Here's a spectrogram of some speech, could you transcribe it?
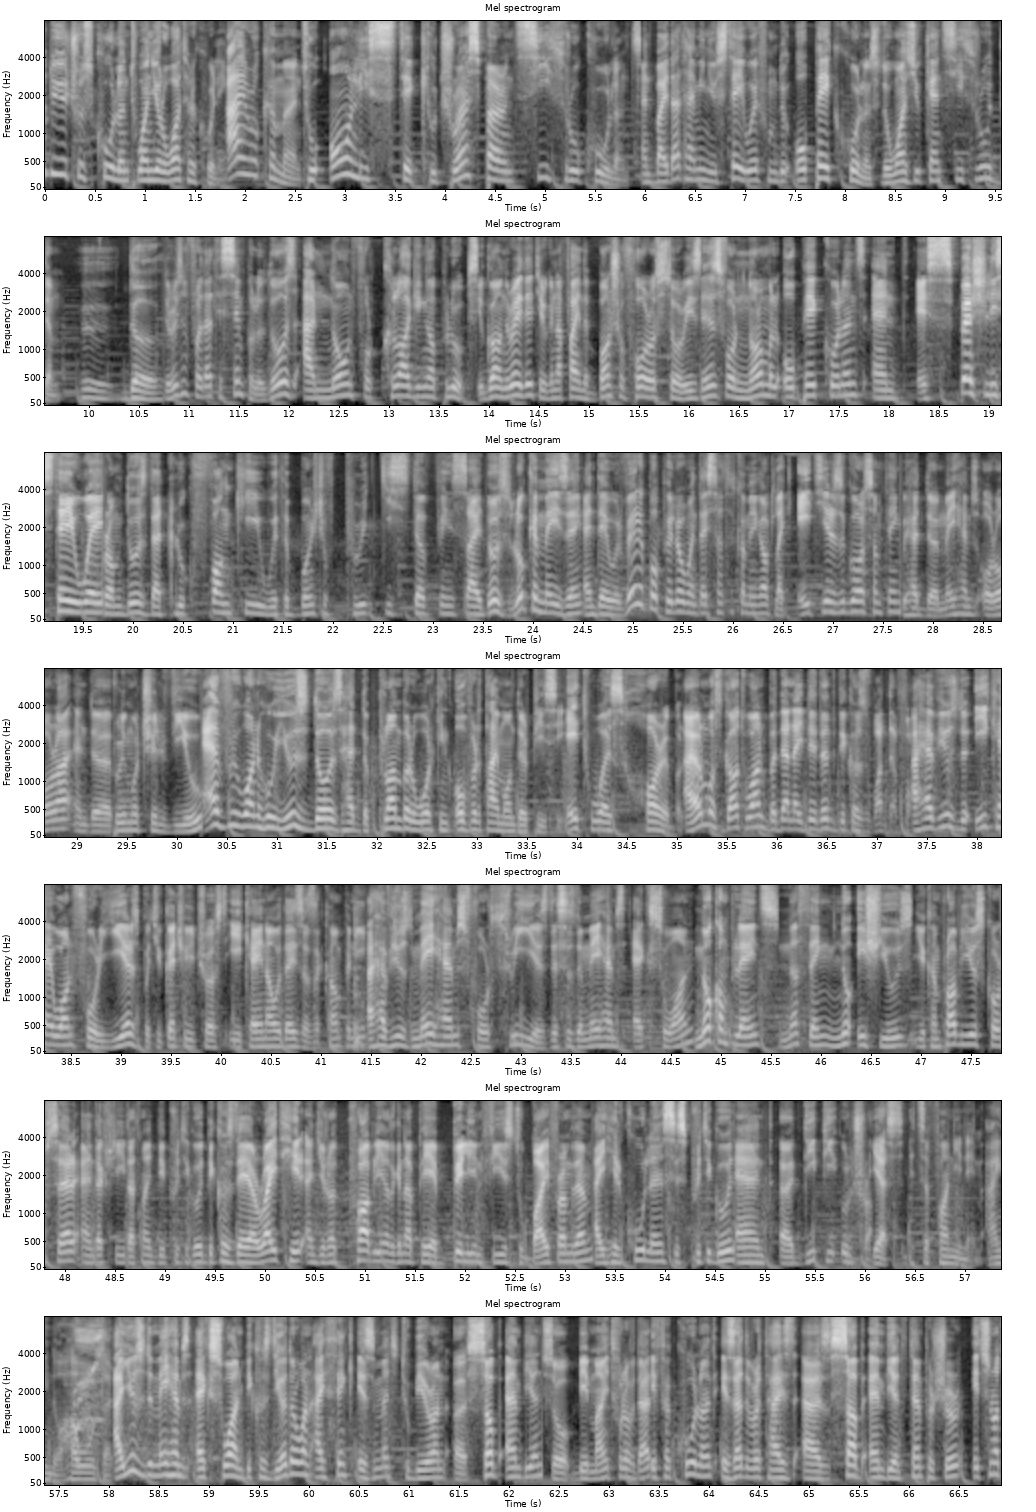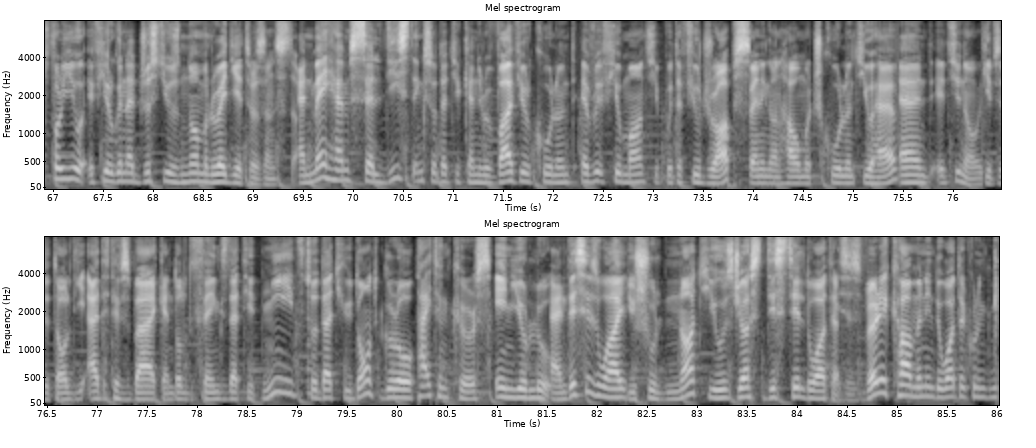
How do you choose coolant when you're water cooling? I recommend to only stick to transparent see-through coolants. And by that I mean you stay away from the opaque coolants, the ones you can't see through them. Uh, duh. The reason for that is simple. Those are known for clogging up loops. You go on Reddit, you're gonna find a bunch of horror stories. This is for normal opaque coolants and especially stay away from those that look funky with a bunch of pretty stuff inside. Those look amazing and they were very popular when they started coming out like 8 years ago or something. We had the Mayhems Aurora and the PrimoChill Vue. Everyone who used those had the plumber working overtime on their PC. It was horrible. I almost got one but then I didn't because what the fuck. I have used the EK one for years but you can't really trust EK nowadays as a company. I have used Mayhems for 3 years. This is the Mayhems X1. No complaints, nothing, no issues. You can probably use Corsair and actually that might be pretty good because they are right here and you're not probably not gonna pay a billion fees to buy from them. I hear Koolance is pretty good and uh, DP Ultra. Yes, it's a funny name. I know. How old are I use the Mayhems X1 because the other one I think is meant to be run uh, sub-ambient. So be mindful of that. If a coolant is advertised as sub-ambient temperature, it's not for you if you're gonna just use normal radiators and stuff. And Mayhem sell these things so that you can revive your coolant every few months. You put a few drops depending on how much coolant you have. And it, you know, gives it all the additives back and all the things that it needs so that you don't grow Titan curse in your loop. And this is why you should not use just distilled water. This is very common in the water cooling.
